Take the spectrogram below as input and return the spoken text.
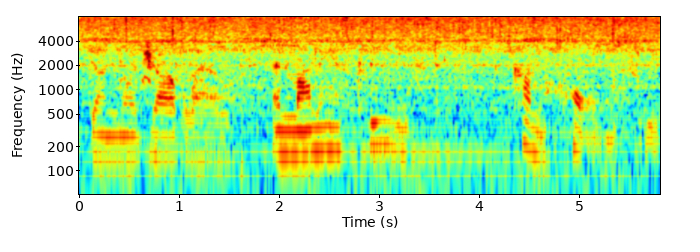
You've done your job well, and Mommy is pleased. Come home, sweetie.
